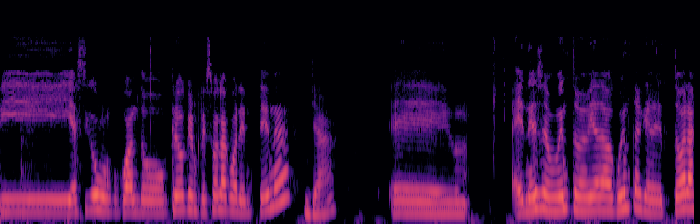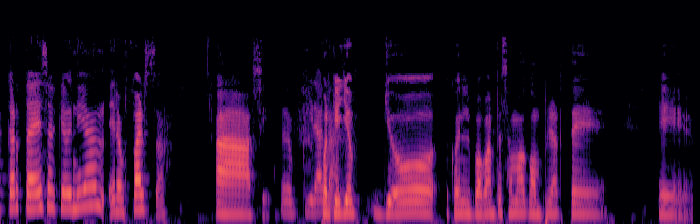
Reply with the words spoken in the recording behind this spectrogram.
Y así como cuando creo que empezó la cuarentena, Ya. eh, en ese momento me había dado cuenta que de todas las cartas esas que vendían eran falsas. Ah, sí. Eran piratas. Porque yo, yo con el papá empezamos a comprarte, eh,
